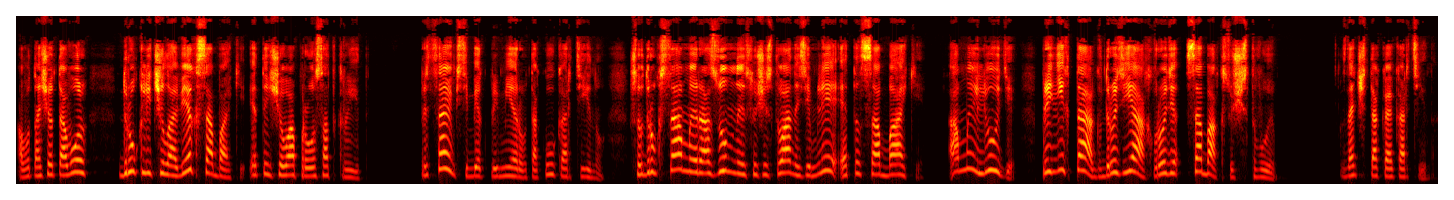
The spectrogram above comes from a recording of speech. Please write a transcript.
А вот насчет того, друг ли человек собаки, это еще вопрос открыт. Представим себе, к примеру, такую картину, что вдруг самые разумные существа на Земле — это собаки, а мы, люди, при них так, в друзьях, вроде собак существуем. Значит, такая картина.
